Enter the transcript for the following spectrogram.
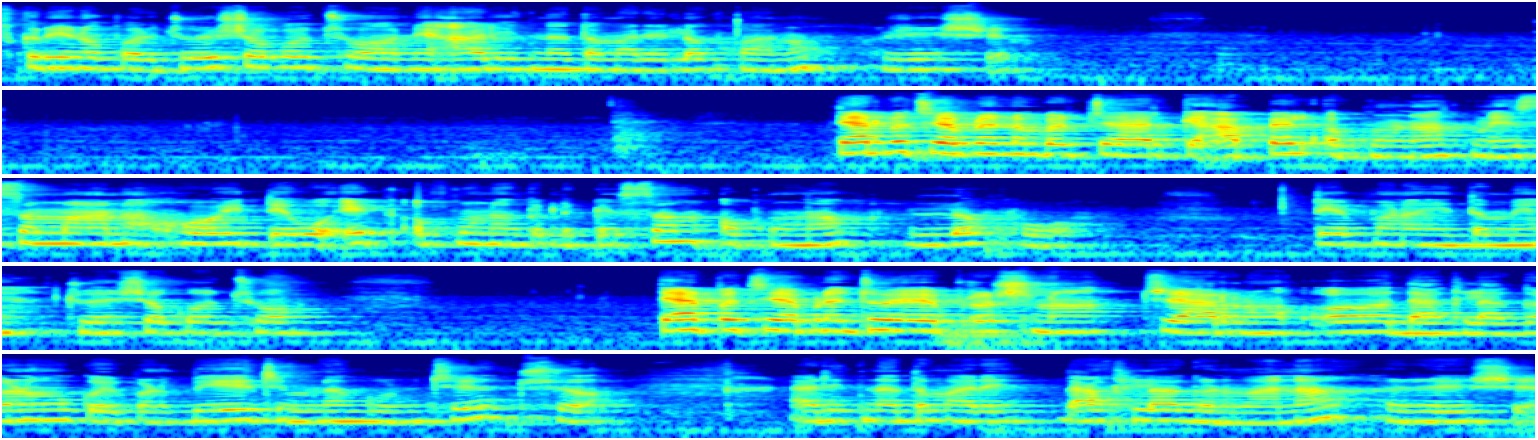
સ્ક્રીન ઉપર જોઈ શકો છો અને આ રીતના તમારે લખવાનું રહેશે. ત્યાર પછી આપણે નંબર ચાર કે આપેલ અપૂર્ણાંકને સમાન હોય તેવો એક અપૂર્ણાંક એટલે કે સમ અપૂર્ણાંક લખવો. તે પણ અહીં તમે જોઈ શકો છો. ત્યાર પછી આપણે જોઈએ પ્રશ્ન ચારનો અ દાખલા ગણવો કોઈ પણ બે જેમના ગુણ છે છ. આ રીતના તમારે દાખલા ગણવાના રહેશે.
